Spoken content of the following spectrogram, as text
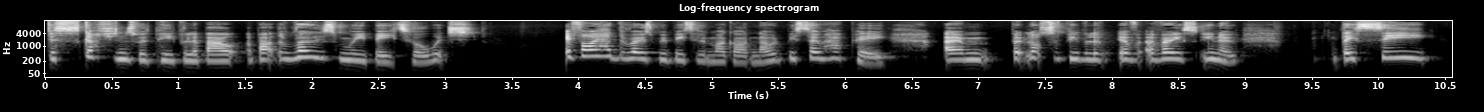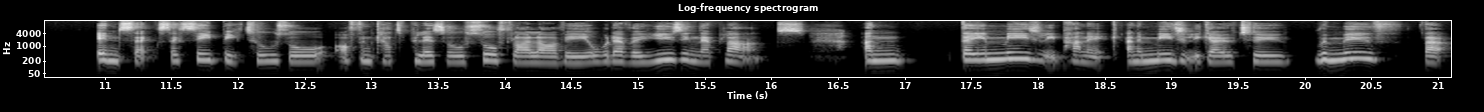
discussions with people about about the rosemary beetle, which if I had the rosemary beetle in my garden, I would be so happy. Um, but lots of people are, are, very, you know, they see insects, they see beetles or often caterpillars or sawfly larvae or whatever using their plants, and they immediately panic and immediately go to remove that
